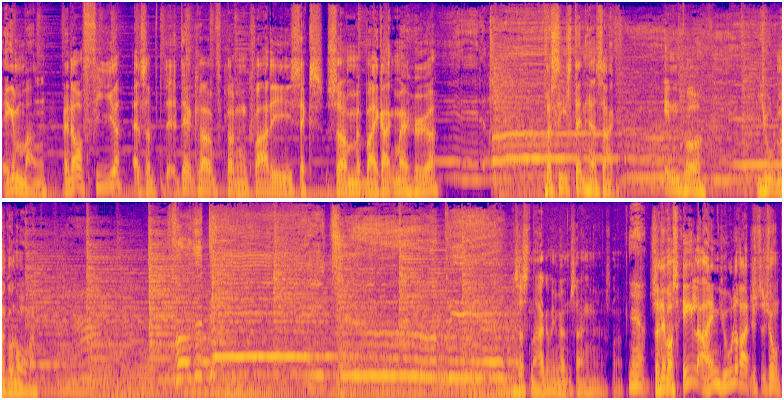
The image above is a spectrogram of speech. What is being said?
ikke mange, men der var fire, altså der klok, klokken kvart i seks, som var i gang med at høre præcis den her sang inde på Jul med Gonova. Så snakker vi mellem sangene og sådan noget. Ja. Så det er vores helt egen juleradiostation.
